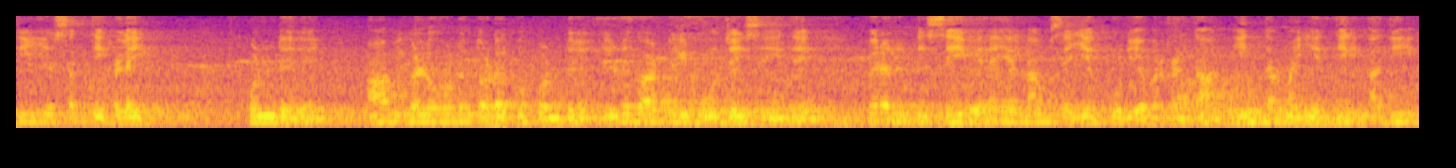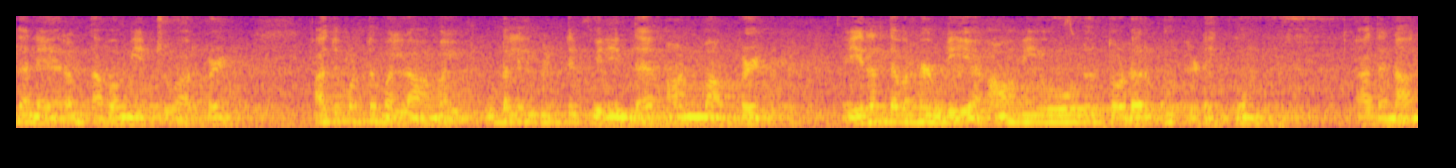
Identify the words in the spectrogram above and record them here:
தீய சக்திகளை கொண்டு ஆவிகளோடு தொடர்பு கொண்டு இடுகாட்டில் பூஜை செய்து பிறருக்கு செய்வினையெல்லாம் செய்யக்கூடியவர்கள்தான் இந்த மையத்தில் அதிக நேரம் தவம் ஏற்றுவார்கள். அது மட்டுமல்லாமல் உடலை விட்டு பிரிந்த ஆன்மாக்கள் இறந்தவர்களுடைய ஆவியோடு தொடர்பு கிடைக்கும். அதனால்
